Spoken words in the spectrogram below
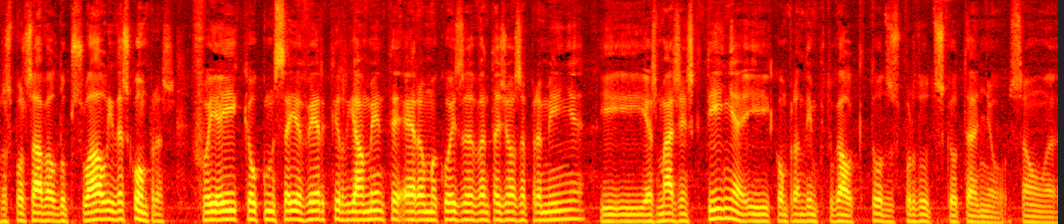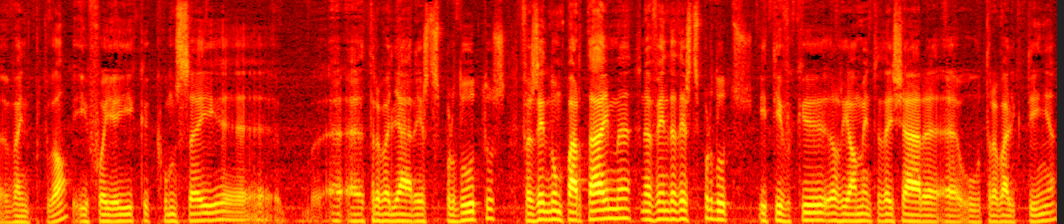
responsável do pessoal e das compras. Foi aí que eu comecei a ver que realmente era uma coisa vantajosa para mim e, e as margens que tinha e comprando em Portugal que todos os produtos que eu tenho são uh, vêm de Portugal e foi aí que comecei uh, a, a, trabalhar estes produtos, fazendo um part-time na venda destes produtos e tive que realmente deixar uh, o trabalho que tinha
